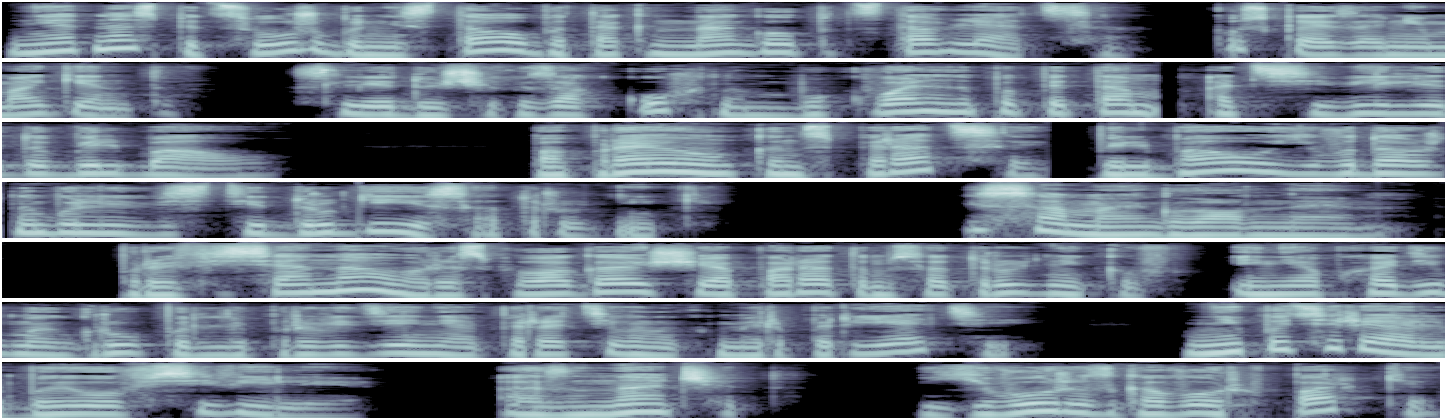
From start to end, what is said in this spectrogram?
Ни одна спецслужба не стала бы так нагло подставляться, пускай за ним агентов, следующих за Кухном буквально по пятам от Севильи до Бильбао. По правилам конспирации, Бильбао его должны были вести другие сотрудники. И самое главное, профессионалы, располагающие аппаратом сотрудников и необходимой группы для проведения оперативных мероприятий, не потеряли бы его в Севилье, а значит, его разговор в парке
